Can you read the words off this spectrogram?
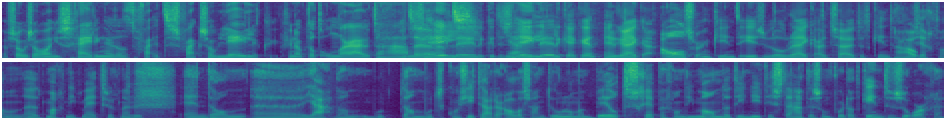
sowieso al in scheidingen, dat het, is vaak zo lelijk. Ik vind ook dat onderuit te halen. Het is heel dat- lelijk. Het is ja. heel lelijk. Kijk, en, en Rijk, als er een kind is, wil Rijk uit Zuid het kind houden. Zegt dan, het mag niet mee terug naar Rus. En dan, eh, ja, dan moet, dan moet Conchita er alles aan doen om een beeld te scheppen van die man dat hij niet in staat is om voor dat kind te zorgen.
